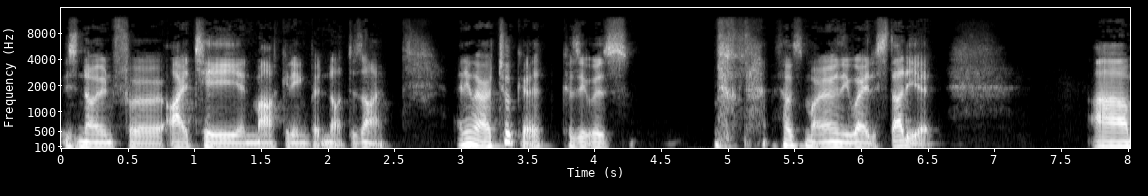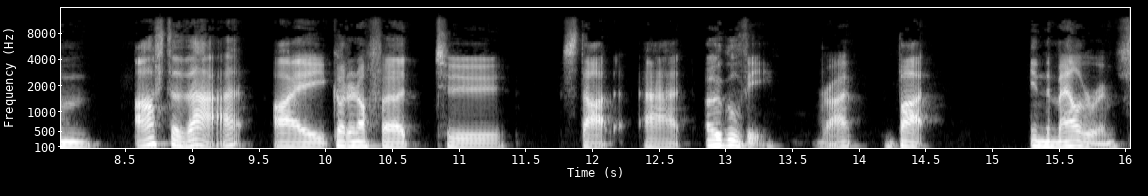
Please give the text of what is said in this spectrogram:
is known for IT and marketing, but not design. Anyway, I took it because it was that was my only way to study it. Um, after that, I got an offer to start at Ogilvy, right? But in the mailroom.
